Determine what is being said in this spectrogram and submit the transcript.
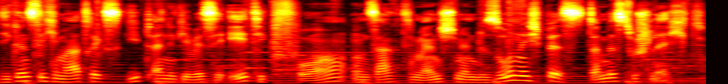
Die künstliche Matrix gibt eine gewisse Ethik vor und sagt den Menschen, wenn du so nicht bist, dann bist du schlecht.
